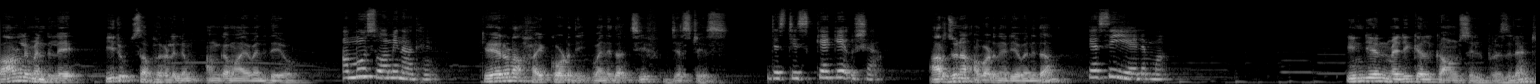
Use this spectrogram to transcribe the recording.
പാർലമെന്റിലെ ഇരു സഭകളിലും അംഗമായ വനിതയോ. അമ്മു സ്വാമിനാഥൻ. കേരള ഹൈക്കോടതി വനിത chief justice. Justice K K Usha. Arjuna award നേടിയ വനിത. K C Elamma. Indian medical council president.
